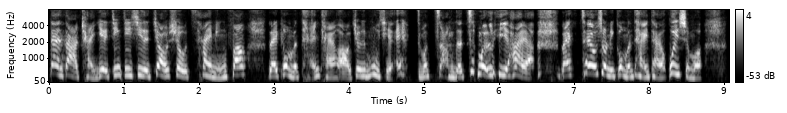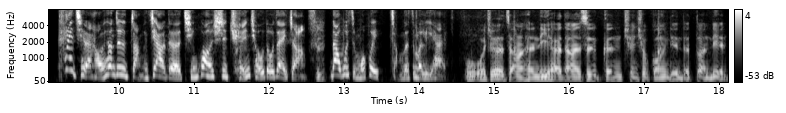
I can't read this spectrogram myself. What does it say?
淡大产业经济系的教授蔡明芳来跟我们谈谈啊，就是目前哎怎么涨得这么厉害啊？来，蔡教授，你跟我们谈一谈，为什么看起来好像这个涨价的情况是全球都在涨？是，那为什么会涨得这么厉害？我我觉得涨得很厉害，当然是跟全球供应链的断链。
